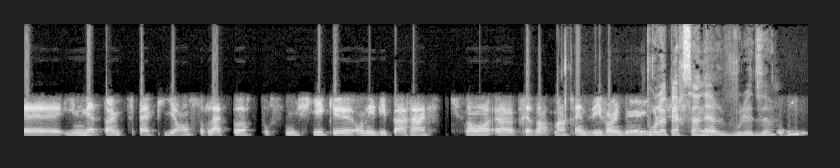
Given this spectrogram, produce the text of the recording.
Euh, ils mettent un petit papillon sur la porte pour signifier qu'on est des parents qui sont présentement en train de vivre un deuil. Pour le personnel, vous voulez dire? Oui,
